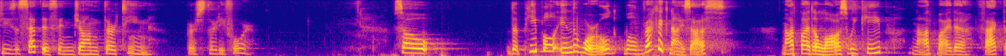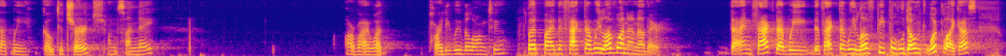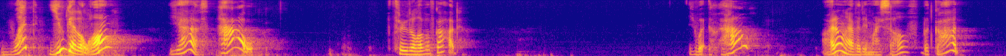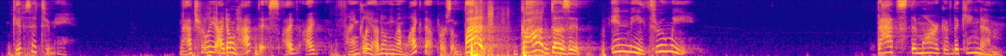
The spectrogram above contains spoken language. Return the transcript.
Jesus said this in John 13, verse 34. So the people in the world will recognize us not by the laws we keep, not by the fact that we go to church on Sunday, or by what party we belong to, but by the fact that we love one another. In fact, that we, the fact that we love people who don't look like us. What? You get along? Yes. How? Through the love of God. How? I don't have it in myself, but God gives it to me. Naturally, I don't have this. I, I, frankly, I don't even like that person. But God does it in me, through me. That's the mark of the kingdom.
